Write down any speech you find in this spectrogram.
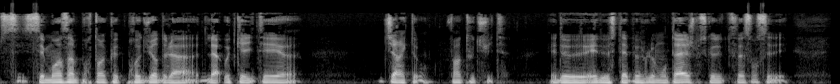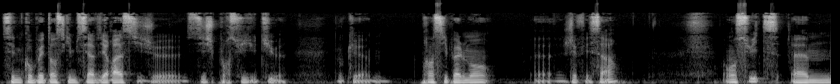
c'est moins important que de produire de la de la haute qualité euh, directement, enfin tout de suite, et de et de step up le montage parce que de toute façon c'est c'est une compétence qui me servira si je si je poursuis YouTube. Donc euh, principalement euh, j'ai fait ça. Ensuite euh,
